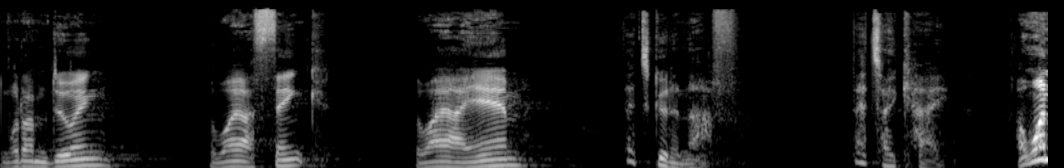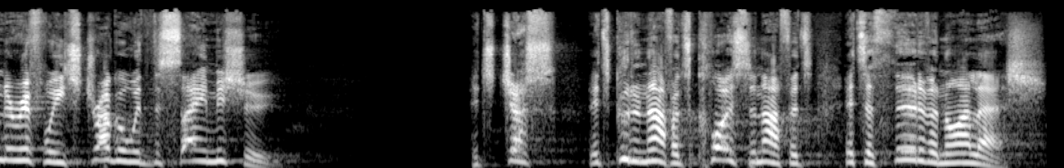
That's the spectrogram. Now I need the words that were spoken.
What I'm doing, the way I think, the way I am, that's good enough. That's okay. I wonder if we struggle with the same issue. It's just, it's good enough, it's close enough, it's, it's a third of an eyelash.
